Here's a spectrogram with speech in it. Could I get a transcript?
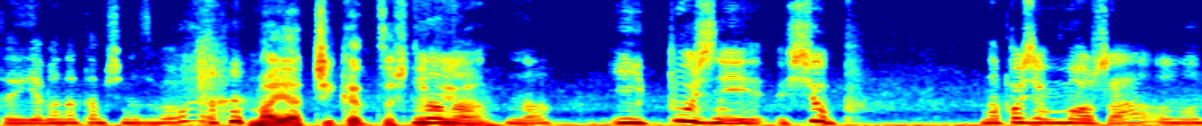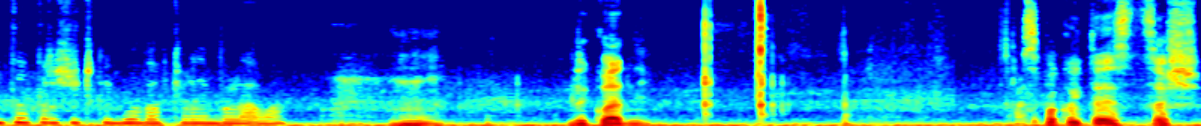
tej, jak ona tam się nazywała? Maja Chiket, coś No, takiego. no, no. I później siup na poziom morza, no to troszeczkę głowa wczoraj bolała. Mm. Dokładnie. Spokój to jest coś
